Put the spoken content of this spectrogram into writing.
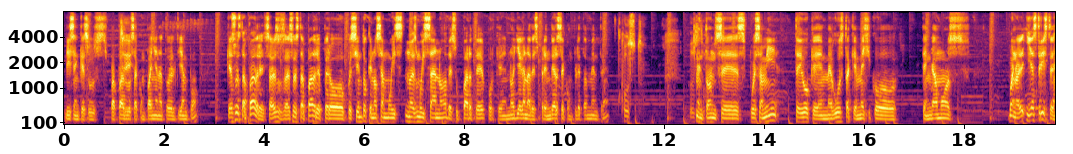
dicen que sus papás Sí. los acompañan a todo el tiempo. Que eso está padre, ¿sabes? O sea, eso está padre, pero pues siento que no sea muy, no es muy sano de su parte porque no llegan a desprenderse completamente. Justo. Justo. Entonces, pues a mí te digo que me gusta que México tengamos, bueno, y es triste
